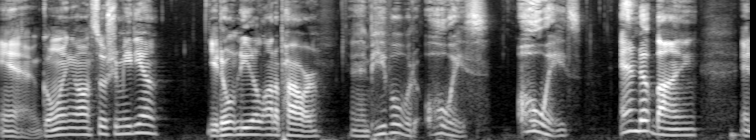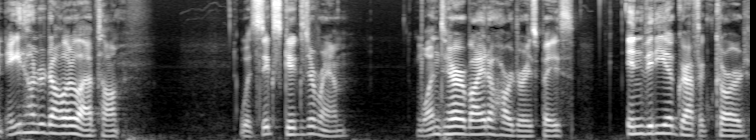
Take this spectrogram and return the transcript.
and going on social media, you don't need a lot of power. And then people would always, always end up buying an $800 laptop with 6 gigs of RAM, 1 terabyte of hard drive space, NVIDIA graphics card,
